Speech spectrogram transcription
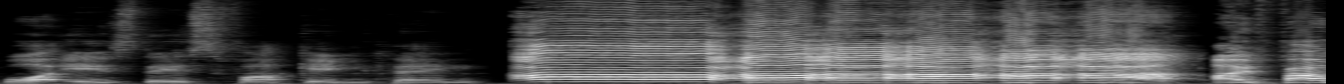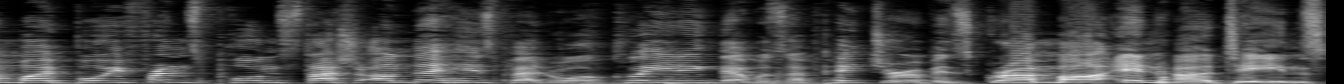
What is this fucking thing? Ah, ah, ah, ah, ah, ah. I found my boyfriend's porn stash under his bed while cleaning. There was a picture of his grandma in her teens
